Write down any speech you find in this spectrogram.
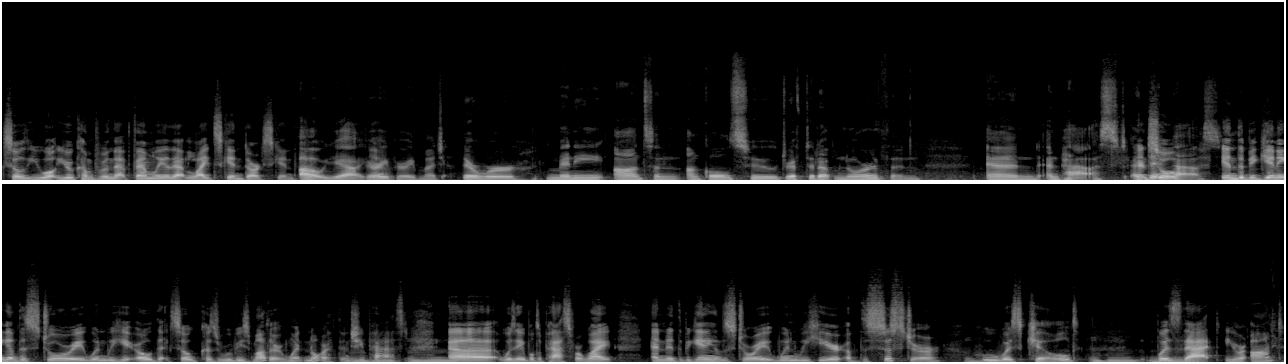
So you all- you come from that family of that light skin, dark skin. Oh, yeah, very, very much. There were many aunts and uncles who drifted up north and and and passed and, and did so pass. in the beginning of the story when we hear oh that, so because ruby's mother went north and she Mm-hmm, passed uh, was able to pass for white and at the beginning of the story when we hear of the sister who Mm-hmm. was killed was that your aunt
